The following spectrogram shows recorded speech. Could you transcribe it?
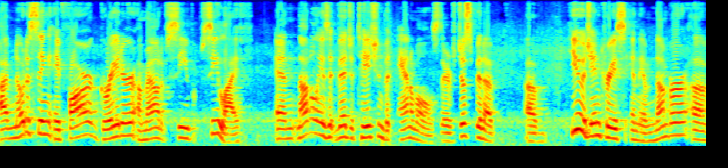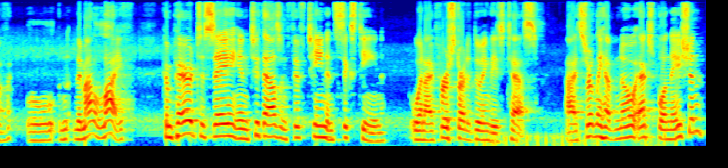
I'm noticing a far greater amount of sea, sea life. And not only is it vegetation, but animals. There's just been a, a huge increase in the number of, the amount of life compared to, say, in 2015 and 16 when I first started doing these tests. I certainly have no explanation,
